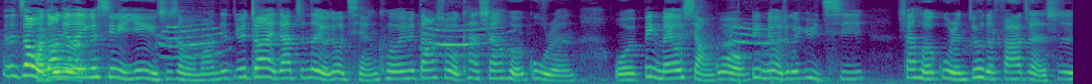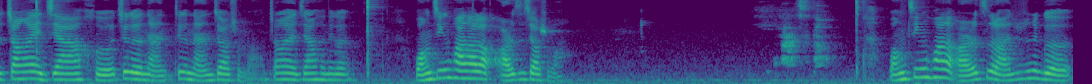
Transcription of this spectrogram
那你知道我当年的一个心理阴影是什么吗？就因为张艾嘉真的有这种前科，因为当时我看《山河故人》，我并没有想过，并没有这个预期，《山河故人》最后的发展是张艾嘉和这个男，这个男的叫什么？张艾嘉和那个王金花，他的儿子叫什么？哪知道？王金花的儿子啦，就是那个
